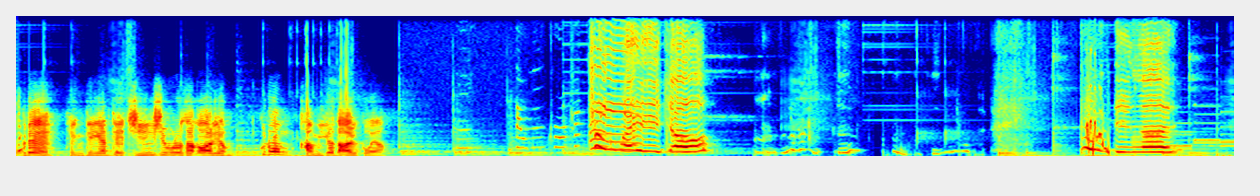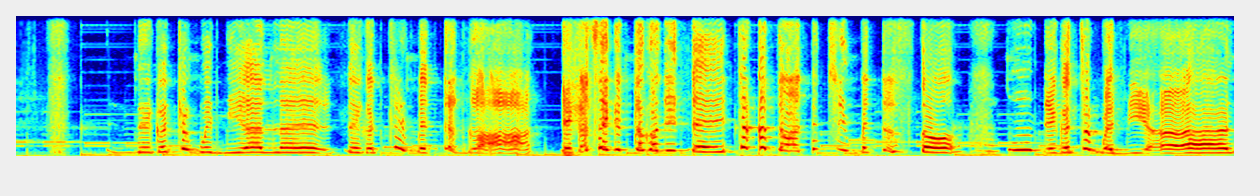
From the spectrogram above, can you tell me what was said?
그래, 댕댕이한테 진심으로 사과하렴. 그럼 감기가 나을 거야. 정말이죠? 댕댕아, 내가 정말 미안해. 내가 침뱉은 거. 내가 세균 덩어리인데 착한 너한테 침뱉었어. 음, 내가 정말 미안.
